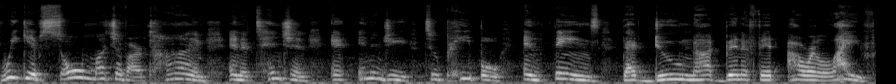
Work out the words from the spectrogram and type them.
We give so much of our time and attention and energy to people and things that do not benefit our life,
